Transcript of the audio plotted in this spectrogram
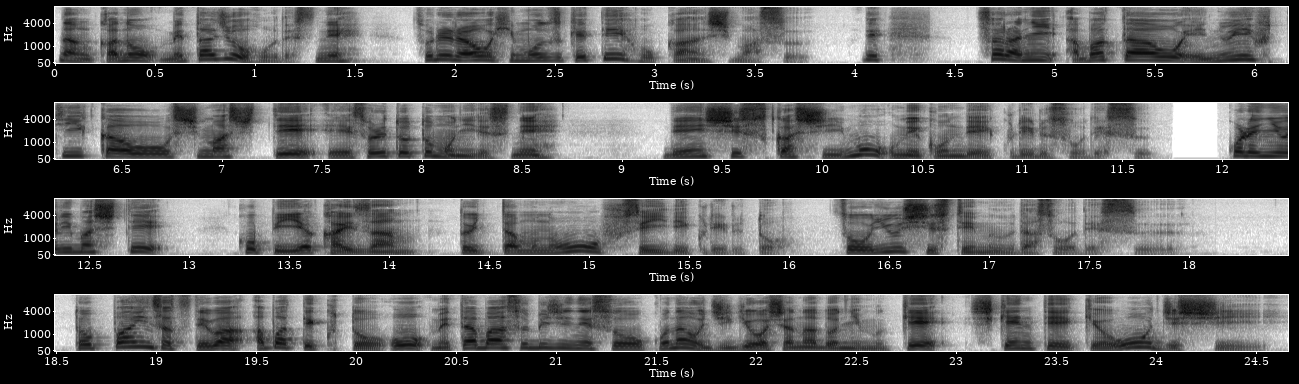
なんかのメタ情報ですね。それらを紐付けて保管します。で、さらにアバターを NFT 化をしまして、それとともにですね、電子透かしも埋め込んでくれるそうです。これによりまして、コピーや改ざんといったものを防いでくれると、そういうシステムだそうです。突破印刷ではアバテクトをメタバースビジネスを行う事業者などに向け試験提供を実施。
